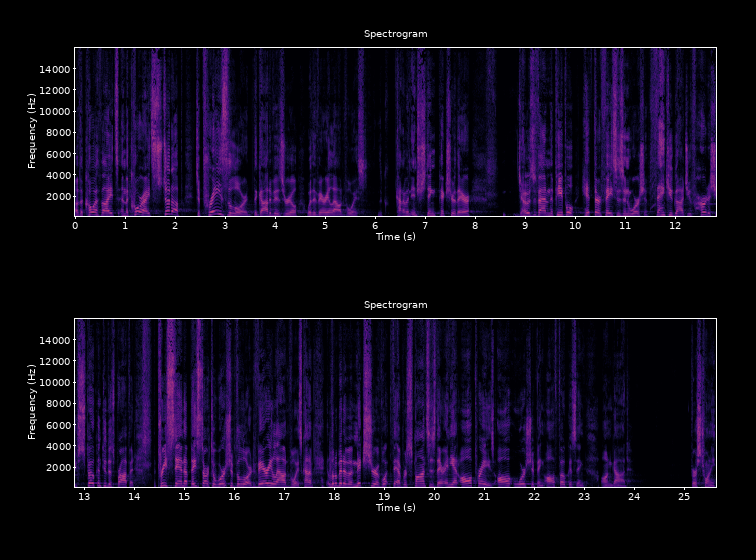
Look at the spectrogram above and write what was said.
of the Kohathites and the Korites stood up to praise the Lord, the God of Israel, with a very loud voice. Kind of an interesting picture there. Jehoshaphat and the people hit their faces in worship. Thank you, God. You've heard us. You've spoken through this prophet. The priests stand up. They start to worship the Lord. Very loud voice, kind of a little bit of a mixture of what the responses there, and yet all praise, all worshiping, all focusing on God. Verse 20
